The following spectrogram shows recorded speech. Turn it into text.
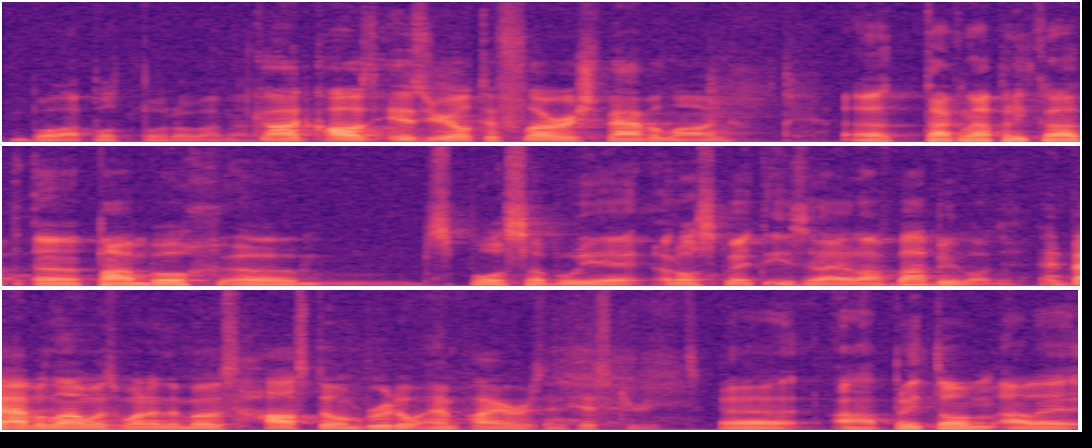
bola podporovaná. God calls Israel to flourish Babylon, Uh, tak napríklad Pán Boh spôsobuje rozkvet Izraela v Babylone. and Babylon was one of the most hostile and brutal empires in history. Uh, a pritom ale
